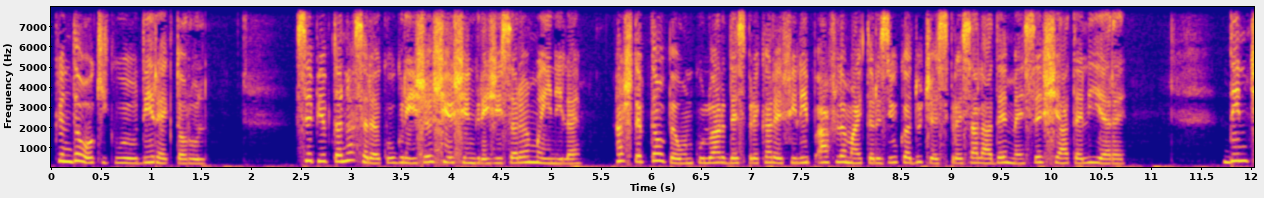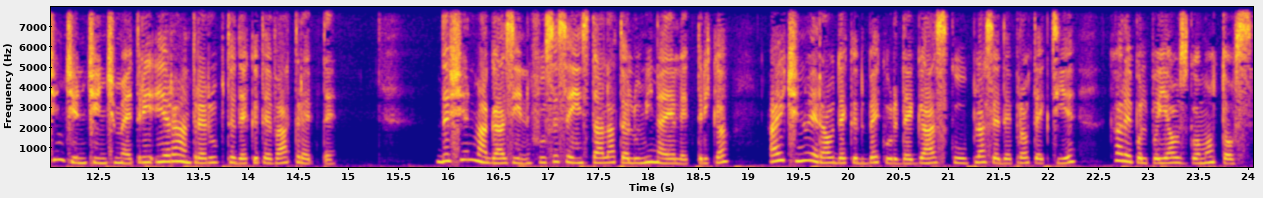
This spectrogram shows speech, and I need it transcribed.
când dă ochii cu directorul. Se pieptănaseră cu grijă și își îngrijiseră mâinile. Așteptau pe un culoar despre care Filip află mai târziu că duce spre sala de mese și ateliere. Din cinci în cinci metri era întrerupt de câteva trepte. Deși în magazin fusese instalată lumină electrică, aici nu erau decât becuri de gaz cu plase de protecție care pâlpâiau zgomotos.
